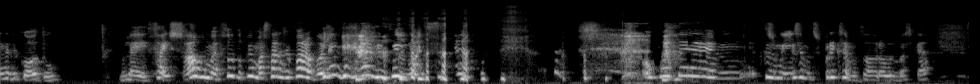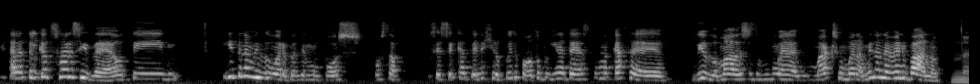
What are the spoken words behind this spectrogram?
είναι δικό του, μου λέει, θα εισάγουμε αυτό το οποίο μας άρεσε πάρα πολύ και κάνει φίλοι μας. Οπότε τους μιλήσαμε, τους πρίξαμε του ανθρώπου βασικά. Αλλά τελικά τους άρεσε η ιδέα ότι γιατί να μην δούμε, ρε παιδί μου, πώς θα σε κάτι, ένα χειροποίητο παγωτό που γίνεται ας πούμε, κάθε δύο εβδομάδες, ας το πούμε, maximum ένα μήνα, ανεβαίνει πάνω. Ναι.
